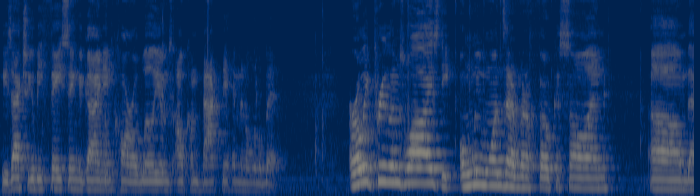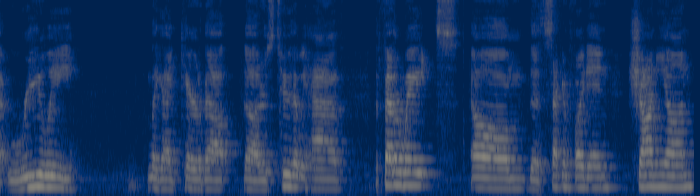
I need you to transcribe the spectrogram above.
He's actually going to be facing a guy named Carl Williams. I'll come back to him in a little bit. Early prelims wise, the only ones that I'm going to focus on um, that really like I cared about. Uh, there's two that we have. The featherweights, um, the second fight in, Sean Yan,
